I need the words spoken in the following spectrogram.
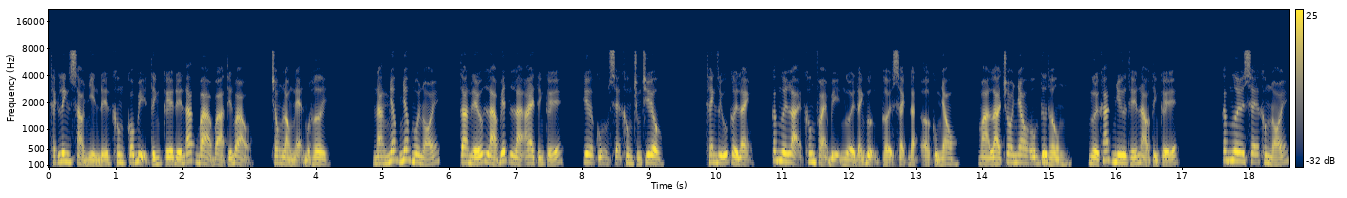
Thạch Linh xảo nhìn đến không có bị tính kế đến ác bà bà tiến vào, trong lòng nghẹn một hơi. Nàng nhấp nhấp môi nói, ta nếu là biết là ai tính kế, kia cũng sẽ không trúng chiêu. Thanh dữ cười lạnh, các ngươi lại không phải bị người đánh vượng cởi sạch đặt ở cùng nhau, mà là cho nhau ôm tư thông, người khác như thế nào tính kế. Các ngươi sẽ không nói,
